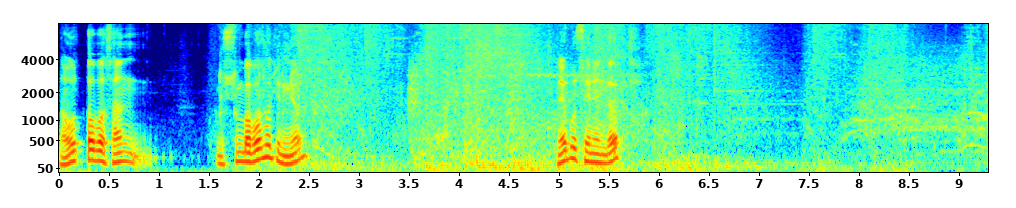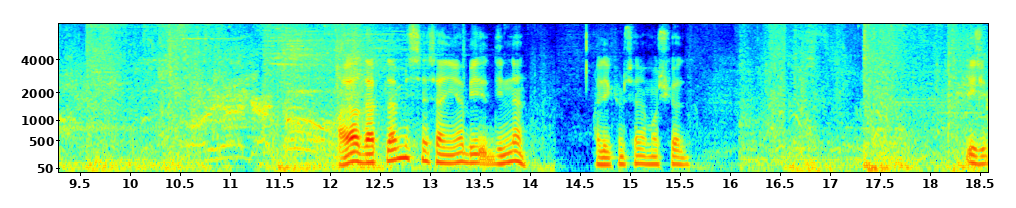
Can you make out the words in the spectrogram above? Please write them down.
Navut baba sen Müslüm baba mı dinliyorsun? Ne bu senin dert? Aya dertlenmişsin sen ya bir dinlen. Aleykümselam hoş geldin. Изи.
